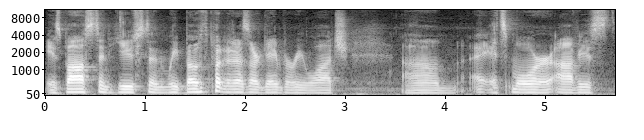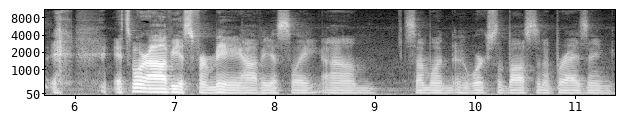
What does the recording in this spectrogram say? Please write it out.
is Boston Houston. We both put it as our game to rewatch. Um, it's more obvious. it's more obvious for me, obviously. Um, someone who works with Boston Uprising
